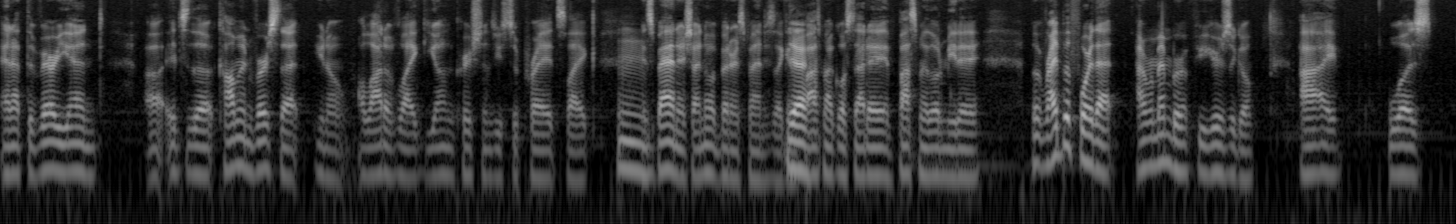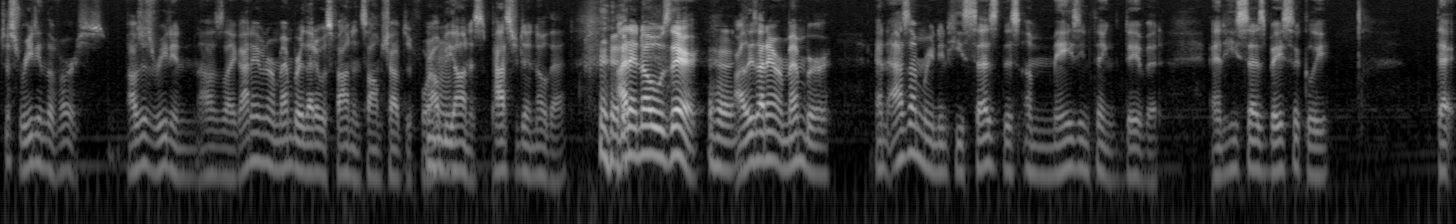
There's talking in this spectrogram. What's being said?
and at the very end, uh, it's the common verse that you know a lot of like young Christians used to pray. It's like Mm. in Spanish. I know it better in Spanish. It's like Yeah. en paz me acostaré, en paz me dormiré. But right before that, I remember a few years ago, I was just reading the verse. I was just reading. I was like, I didn't even remember that it was found in Psalms chapter 4 I'll be honest, Pastor didn't know that. I didn't know it was there. Uh-huh. Or at least I didn't remember. And as I'm reading, he says this amazing thing, David, and he says basically that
